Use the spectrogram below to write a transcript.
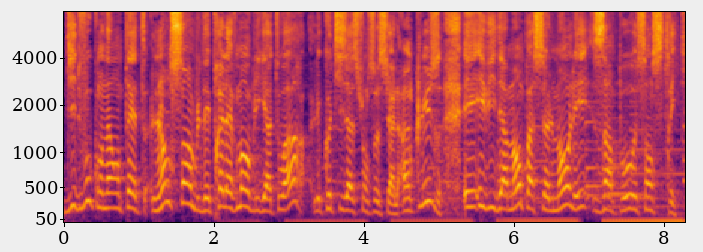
dites-vous qu'on a en tête l'ensemble des prélèvements obligatoires, les cotisations sociales incluses, et évidemment pas seulement les impôts au sens strict.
